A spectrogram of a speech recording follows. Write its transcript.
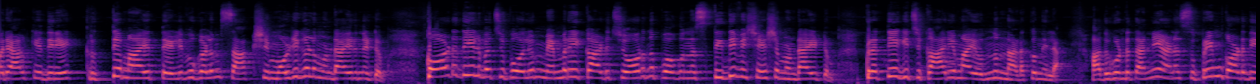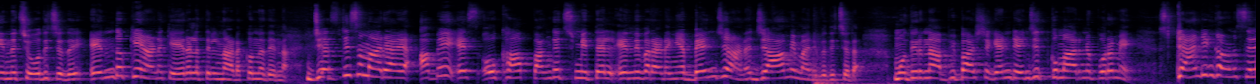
ഒരാൾക്കെതിരെ കൃത്യമായ തെളിവുകളും സാക്ഷി മൊഴികളും ഉണ്ടായിരുന്നിട്ടും കോടതിയിൽ വെച്ച് പോലും മെമ്മറി കാർഡ് ചോർന്നു പോകുന്ന സ്ഥിതിവിശേഷം ഉണ്ടായിട്ടും പ്രത്യേകിച്ച് കാര്യമായി ഒന്നും നടക്കുന്നില്ല. അതുകൊണ്ട് തന്നെയാണ് സുപ്രീം കോടതി ഇന്ന് ചോദിച്ചത് എന്തൊക്കെയാണ് കേരളത്തിൽ നടക്കുന്നതെന്ന്. ജസ്റ്റിസുമാരായ അബേ എസ് ഓഖ പങ്കജ് മിത്തൽ എന്നിവർ അടങ്ങിയ ബെഞ്ചാണ് ജാമ്യം അനുവദിച്ചത്. മുതിർന്ന അഭിഭാഷകൻ രഞ്ജിത് കുമാറിന് പുറമെ സ്റ്റാൻഡിംഗ് കൗൺസിൽ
